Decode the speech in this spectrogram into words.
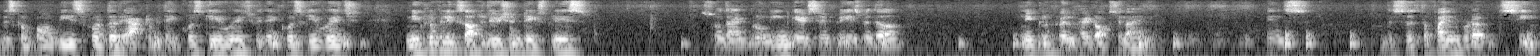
This compound B is further reacted with aqueous KOH with aqueous KOH nucleophilic substitution takes place. So that bromine gets replaced with a nucleophile hydroxyl ion hence this is the final product C.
